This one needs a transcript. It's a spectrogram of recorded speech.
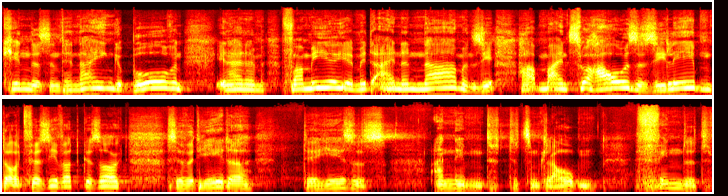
Kinder sind hineingeboren in eine Familie mit einem Namen. Sie haben ein Zuhause, sie leben dort, für sie wird gesorgt. So wird jeder, der Jesus annimmt, der zum Glauben findet,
